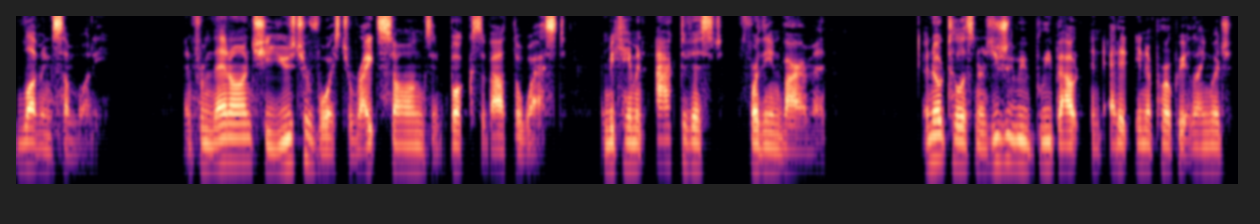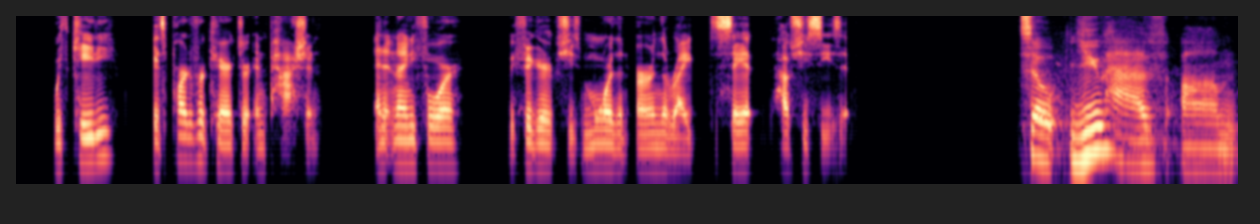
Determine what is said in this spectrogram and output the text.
loving somebody. And from then on, she used her voice to write songs and books about the West and became an activist for the environment. A note to listeners usually we bleep out and edit inappropriate language. With Katie, it's part of her character and passion. And at 94, we figure she's more than earned the right to say it how she sees it. So, you have um,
